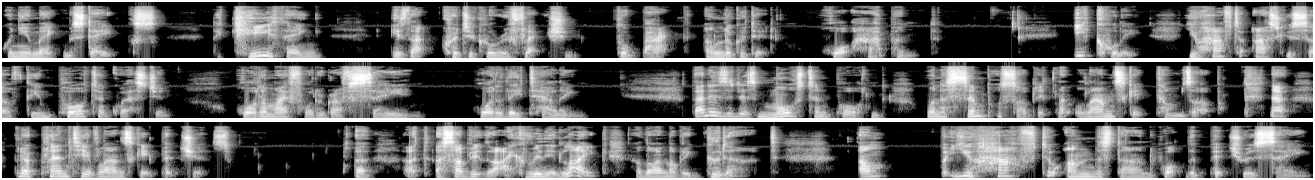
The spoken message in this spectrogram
when you make mistakes. The key thing is that critical reflection. Go back and look at it. What happened? Equally, you have to ask yourself the important question what are my photographs saying? What are they telling? That is, it is most important when a simple subject like landscape comes up. Now, there are plenty of landscape pictures. Uh, a, a, subject that I really like, although I'm not very good at. Um, but you have to understand what the picture is saying.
